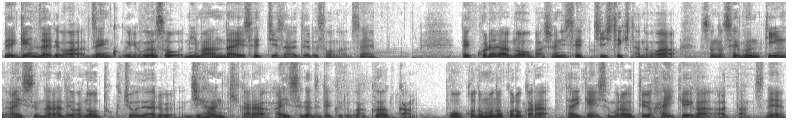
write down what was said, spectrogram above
で現在では全国におよそ2万台設置されているそうなんですね。でこれらの場所に設置してきたのはそのセブンティーンアイスならではの特徴である自販機からアイスが出てくるワクワク感を子どもの頃から体験してもらうという背景があったんですね。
